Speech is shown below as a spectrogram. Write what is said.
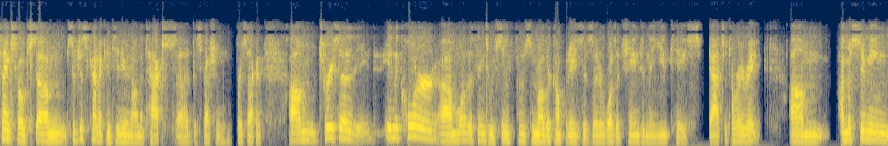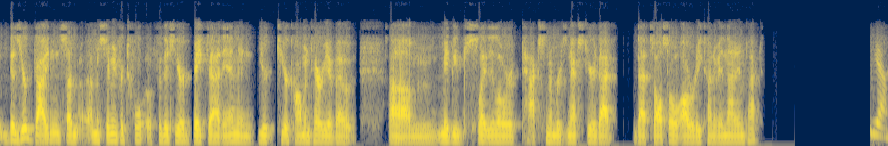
Thanks, folks. Um, so just kind of continuing on the tax uh, discussion for a second. Um, Theresa, in the quarter, um, one of the things we've seen from some other companies is there was a change in the U.K. statutory rate. I'm assuming does your guidance, I'm assuming for this year, bake that in and to your commentary about maybe slightly lower tax numbers next year, that's also already kind of in that impact? Yeah,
